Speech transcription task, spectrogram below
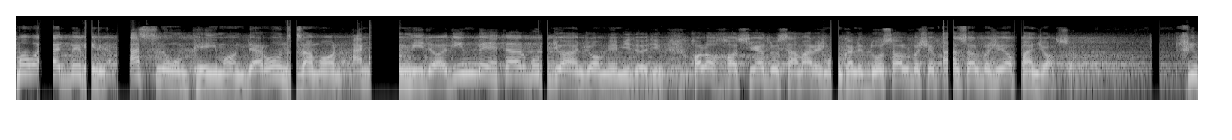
ما باید ببینیم اصل اون پیمان در اون زمان می‌دادیم بهتر بود یا انجام نمی‌دادیم؟ حالا خاصیت و ثمرش ممکنه دو سال باشه پنج سال باشه یا پنجاه سال. خیلی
